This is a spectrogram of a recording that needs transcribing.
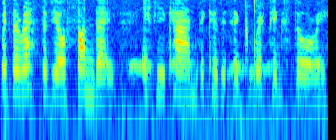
with the rest of your Sunday if you can, because it's a gripping story.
